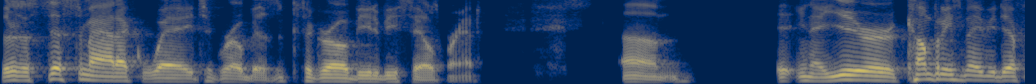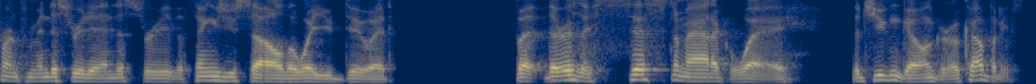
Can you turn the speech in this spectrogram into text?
There's a systematic way to grow business, to grow a B2B sales brand. Um, you know, your companies may be different from industry to industry. The things you sell, the way you do it, but there is a systematic way that you can go and grow companies.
